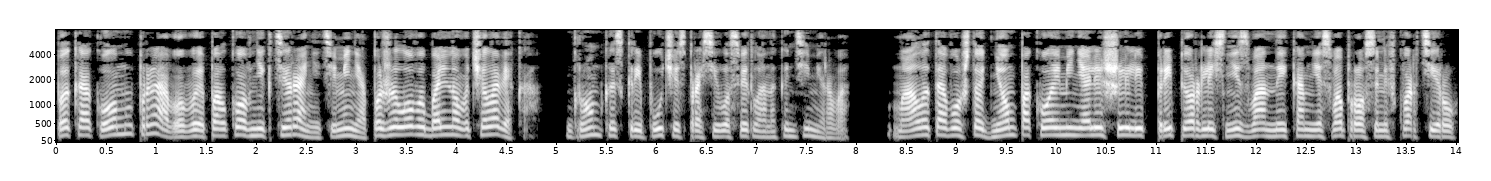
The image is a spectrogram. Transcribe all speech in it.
«По какому праву вы, полковник, тираните меня, пожилого больного человека?» Громко скрипуче спросила Светлана Кантемирова. «Мало того, что днем покоя меня лишили, приперлись незваные ко мне с вопросами в квартиру,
